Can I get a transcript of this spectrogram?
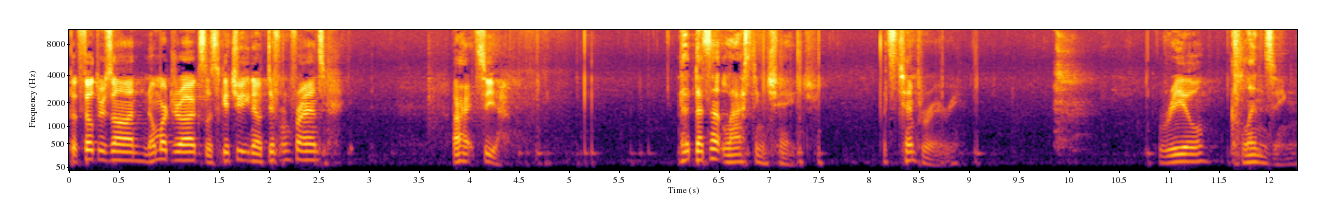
Put filters on. No more drugs. Let's get you, you know, different friends. All right, see ya. That, that's not lasting change. That's temporary. Real cleansing,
